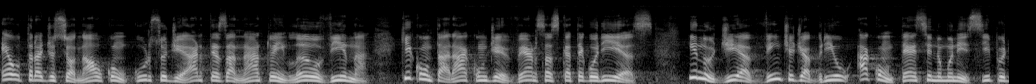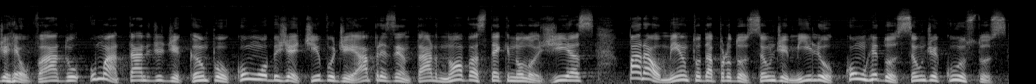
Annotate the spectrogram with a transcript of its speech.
é o tradicional concurso de artesanato em lã ovina, que contará com diversas categorias. E no dia 20 de abril acontece no município de Relvado uma tarde de campo com o objetivo de apresentar novas tecnologias para aumento da produção de milho com redução de custos.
